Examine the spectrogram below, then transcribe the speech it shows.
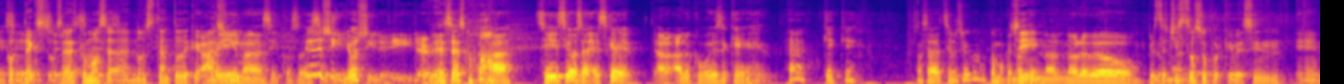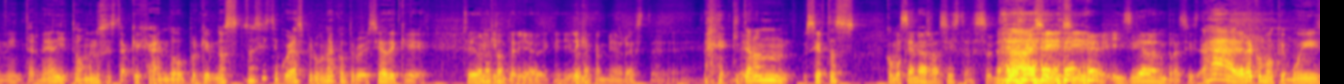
sí, contexto, sí, ¿sabes? Como, sí, o sea, no es tanto de que... Ah, sí, Rimas y cosas eh, así. sí, yo sí leí, ¿sabes? Como... Ajá. Sí, sí, o sea, es que a, a lo que voy es de que, ah, ¿qué, qué? O sea, ¿sí me explico? Como que no, Sí. no, no le veo. Pero está lo chistoso porque ves en, en internet y todo el mundo se está quejando. Porque no, sé no sé si te acuerdas, pero una controversia de que Sí, una que- tontería de que iban que- a cambiar este. de- quitaron ciertas. Como escenas racistas. Ah, sí, sí. y sí eran racistas. Ajá, era como que muy.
